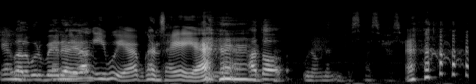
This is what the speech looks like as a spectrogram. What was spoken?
Yang, walaupun beda yang ya. ibu ya bukan saya ya, ya atau undang-undang investasi.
